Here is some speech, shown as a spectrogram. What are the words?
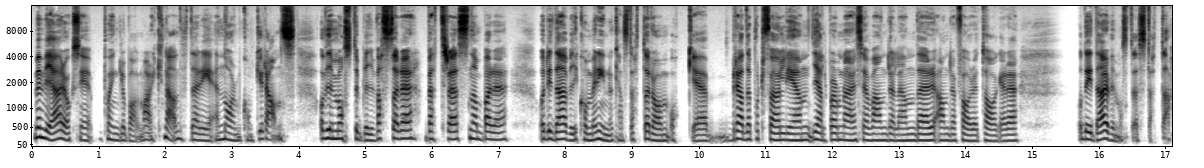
Men vi är också på en global marknad där det är enorm konkurrens. Och vi måste bli vassare, bättre, snabbare. Och det är där vi kommer in och kan stötta dem och eh, bredda portföljen, hjälpa dem lära sig av andra länder, andra företagare. Och det är där vi måste stötta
